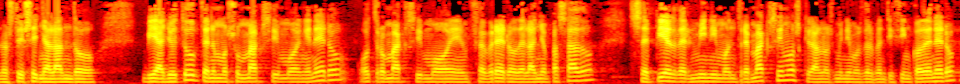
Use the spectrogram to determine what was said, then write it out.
Lo estoy señalando vía YouTube. Tenemos un máximo en enero, otro máximo en febrero del año pasado. Se pierde el mínimo entre máximos, que eran los mínimos del 25 de enero,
